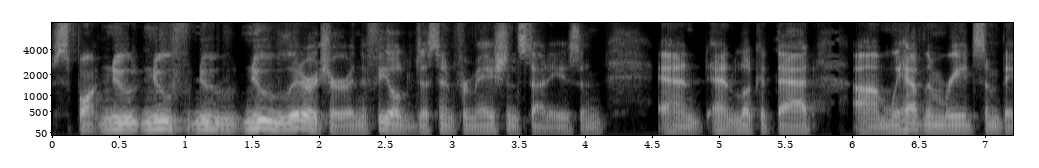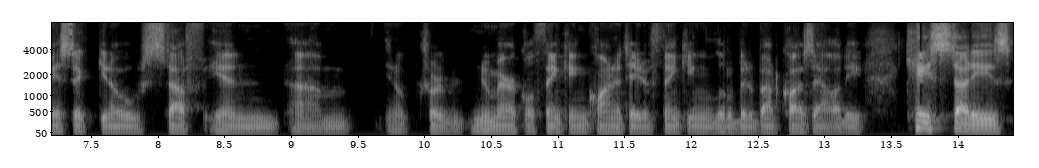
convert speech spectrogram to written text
spawn new new new new literature in the field of disinformation studies and and and look at that um, we have them read some basic you know stuff in um, you know, sort of numerical thinking, quantitative thinking, a little bit about causality, case studies.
